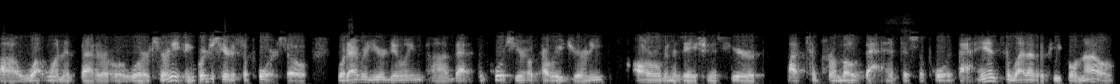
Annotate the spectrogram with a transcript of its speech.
uh, what one is better or worse or anything. We're just here to support. So whatever you're doing uh, that supports your recovery journey, our organization is here uh, to promote that and to support that and to let other people know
